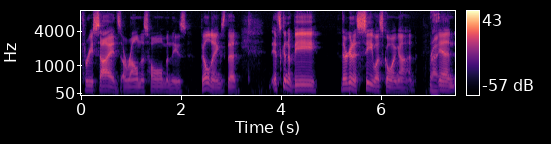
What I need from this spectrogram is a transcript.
three sides around this home and these buildings that it's going to be they're going to see what's going on right and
